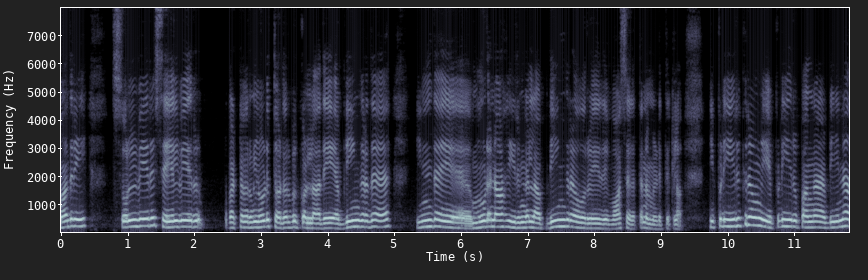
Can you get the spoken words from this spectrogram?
மாதிரி சொல்வேறு செயல்வேறு பட்டவர்களோடு தொடர்பு கொள்ளாதே அப்படிங்கிறத இந்த மூடனாக இருங்கள் அப்படிங்கிற ஒரு இது வாசகத்தை நம்ம எடுத்துக்கலாம். இப்படி இருக்கிறவங்க எப்படி இருப்பாங்க அப்படின்னா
